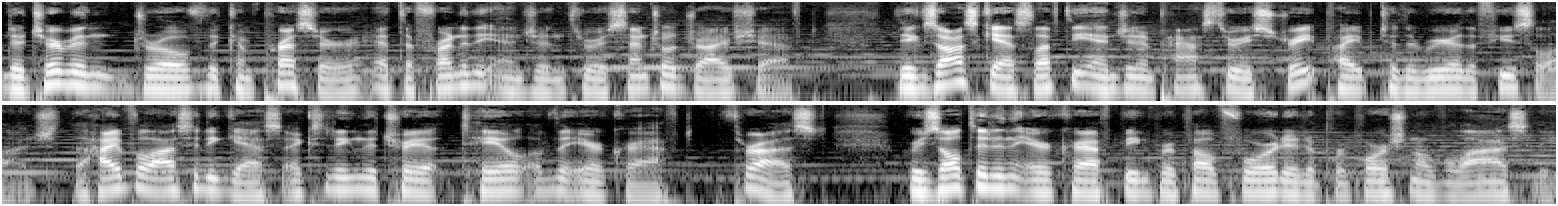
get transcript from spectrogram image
the turbine drove the compressor at the front of the engine through a central drive shaft. The exhaust gas left the engine and passed through a straight pipe to the rear of the fuselage. The high velocity gas exiting the tra- tail of the aircraft, thrust, resulted in the aircraft being propelled forward at a proportional velocity.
